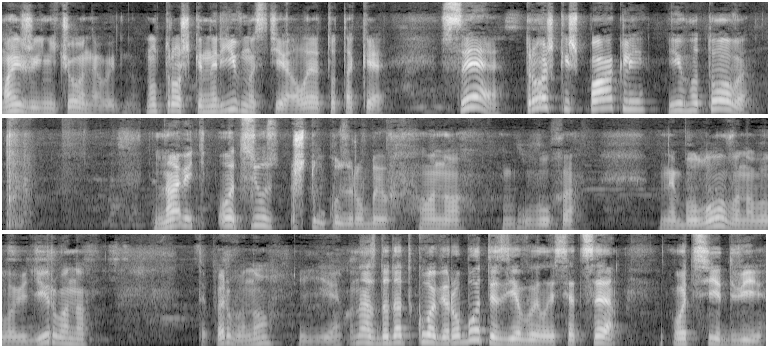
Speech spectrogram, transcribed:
Майже і нічого не видно. Ну, трошки нерівності, але то таке. Все, трошки шпаклі і готове. Навіть оцю штуку зробив. Воно вуха не було, воно було відірвано. Тепер воно є. У нас додаткові роботи з'явилися. Це оці дві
